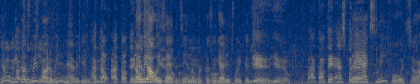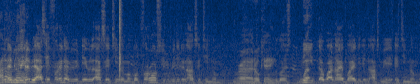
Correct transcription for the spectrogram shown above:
No, because we bought it. We didn't have it, did we? I thought I thought they No, we always TIN had number. the TIN number because we got it in 2015. Yeah, yeah. Okay. But I thought they asked for They that. They asked me for it, so I don't Maybe, know. maybe as a foreigner, we- they will ask a team number, but for us, we didn't ask a team number. Right, okay. Because What- me, the one I buy, didn't ask me a team number.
